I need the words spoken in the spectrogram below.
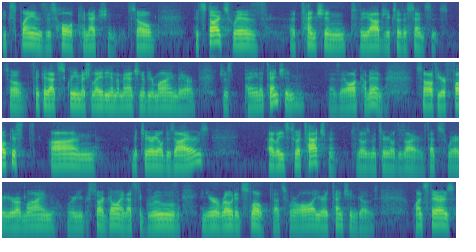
explains this whole connection. So it starts with attention to the objects of the senses. So think of that squeamish lady in the mansion of your mind there, just paying attention as they all come in. So if you're focused on material desires, that leads to attachment to those material desires. That's where your mind, where you start going. That's the groove in your eroded slope. That's where all your attention goes. Once there's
